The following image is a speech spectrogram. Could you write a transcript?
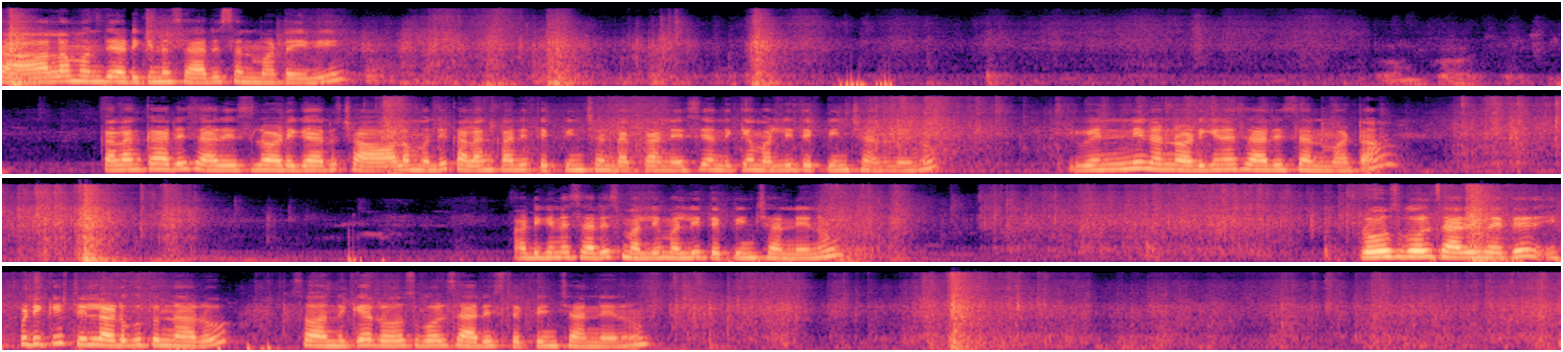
చాలామంది అడిగిన శారీస్ అన్నమాట ఇవి. కలంకారీ శారీస్లో అడిగారు చాలా మంది కలంకారీ తెప్పించండి అక్క అనేసి అందుకే మళ్ళీ తెప్పించాను నేను. ఇవన్నీ నన్ను అడిగిన శారీస్ అనమాట అడిగిన శారీస్ మళ్ళీ మళ్ళీ తెప్పించాను నేను. రోజ్ గోల్డ్ శారీస్ అయితే ఇప్పటికీ స్టిల్ అడుగుతున్నారు. సో అందుకే రోజ్ గోల్డ్ శారీస్ తెప్పించాను నేను.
